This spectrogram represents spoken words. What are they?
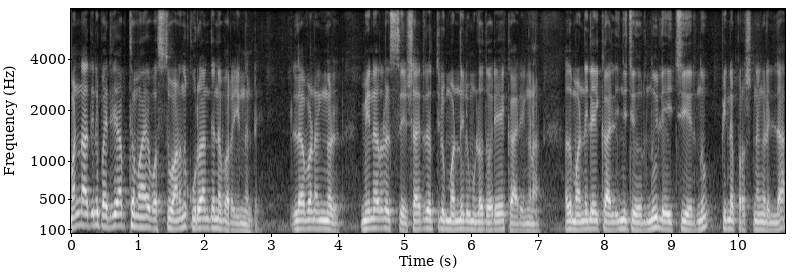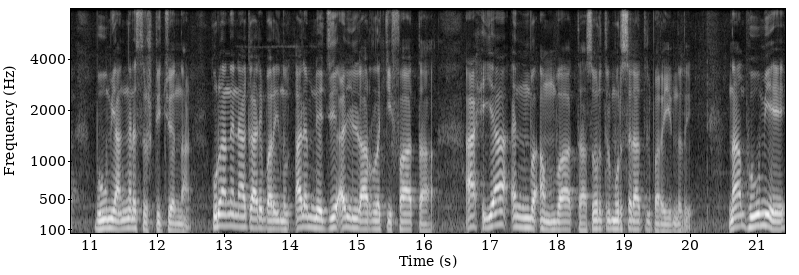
മണ്ണ് അതിന് പര്യാപ്തമായ വസ്തുവാണെന്ന് ഖുർആൻ തന്നെ പറയുന്നുണ്ട്. ലവണങ്ങൾ മിനറൽസ് ശരീരത്തിലും മണ്ണിലുമുള്ളത് ഒരേ കാര്യങ്ങളാണ്. അത് മണ്ണിലേക്ക് അലിഞ്ഞു ചേർന്നു ലയിച്ചു ചേർന്നു. പിന്നെ പ്രശ്നങ്ങളില്ല. ഭൂമി അങ്ങനെ സൃഷ്ടിച്ചു എന്നാണ്. ഖുർആൻ തന്നെ ആ കാര്യം പറയുന്നു. അലം നജ് അലിൽ അർല കിഫാത്ത അഹിയ എൻ അംവാത്ത. സൂറത്തുൽ മുർസലാത്തിൽ പറയുന്നത്. നാം ഭൂമിയെ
